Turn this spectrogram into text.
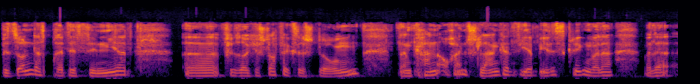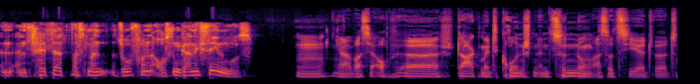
besonders prädestiniert äh, für solche Stoffwechselstörungen, dann kann auch ein schlanker Diabetes kriegen, weil er, weil er ein, ein Fett hat, was man so von außen gar nicht sehen muss. Mhm. Ja, was ja auch äh, stark mit chronischen Entzündungen assoziiert wird.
